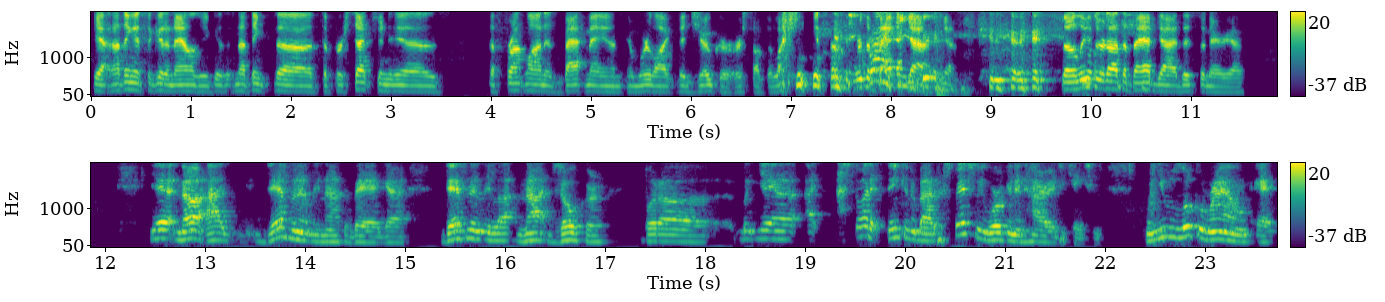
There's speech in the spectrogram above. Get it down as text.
Yeah, and I think it's a good analogy because, and I think the the perception is the front line is Batman, and we're like the Joker or something. Like you know, we're the right. bad guy. Yeah. so at least we're not the bad guy in this scenario. Yeah, no, I definitely not the bad guy. Definitely not Joker. But uh, but yeah, I, I started thinking about it, especially working in higher education. When you look around at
